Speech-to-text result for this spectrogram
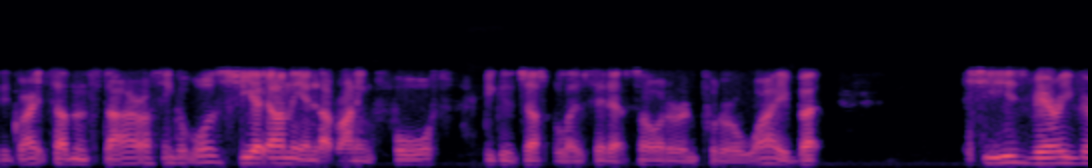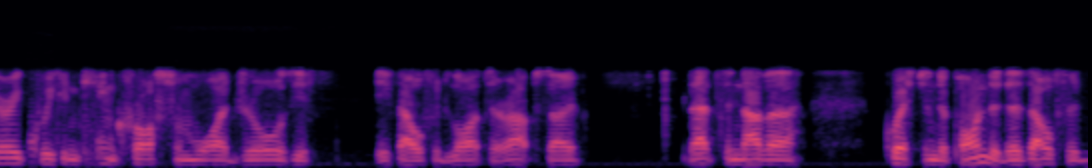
the Great Southern Star, I think it was. She only ended up running fourth because Just Believe set outside her and put her away. But she is very, very quick and can cross from wide draws if if Alfred lights her up. So that's another question to ponder. Does Alfred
